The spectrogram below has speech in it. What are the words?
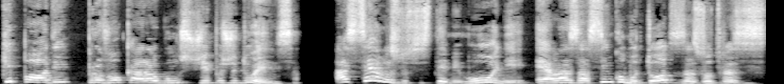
que podem provocar alguns tipos de doença. As células do sistema imune, elas, assim como todas as outras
